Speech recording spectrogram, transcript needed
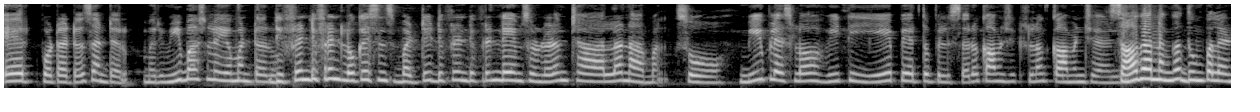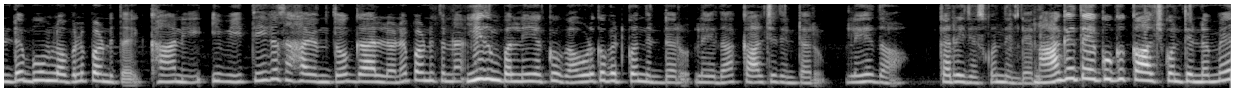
ఎయిర్ పొటాటోస్ అంటారు. మరి మీ భాషలో ఏమంటారు? డిఫరెంట్ డిఫరెంట్ లొకేషన్స్ బట్టి డిఫరెంట్ డిఫరెంట్ నేమ్స్ ఉండడం చాలా నార్మల్. సో మీ ప్లేస్లో వీటిని ఏ పేరుతో పిలుస్తారో కామెంట్ సెక్షన్లో కామెంట్ చేయండి. సాధారణంగా దుంపలు అంటే భూమి లోపల పండుతాయి. కానీ ఇవి తీగ సహాయంతో గాలిలోనే పండుతున్నాయి. ఈ దుంపల్ని ఎక్కువగా ఉడకబెట్టుకొని తింటారు లేదా కాల్చి తింటారు. లేదా కర్రీ చేసుకొని తింటారు. నాకైతే ఎక్కువగా కాల్చుకొని తినడమే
